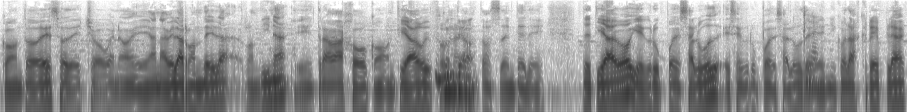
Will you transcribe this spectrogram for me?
con todo eso. De hecho, bueno, eh, Anabela Rondela, Rondina eh, trabajó con Tiago y fue Con una Tiago. docente de, de Tiago y el grupo de salud, ese grupo de salud de. Nicolás Kreplak,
